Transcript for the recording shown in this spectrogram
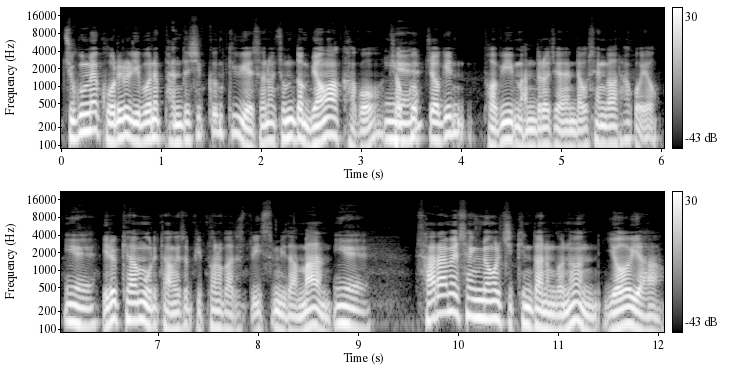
죽음의 고리를 이번에 반드시 끊기 위해서는 좀 더 명확하고 예. 적극적인 법이 만들어져야 된다고 생각을 하고요. 예. 이렇게 하면 우리 당에서 비판을 받을 수도 있습니다만 예. 사람의 생명을 지킨다는 것은 여야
